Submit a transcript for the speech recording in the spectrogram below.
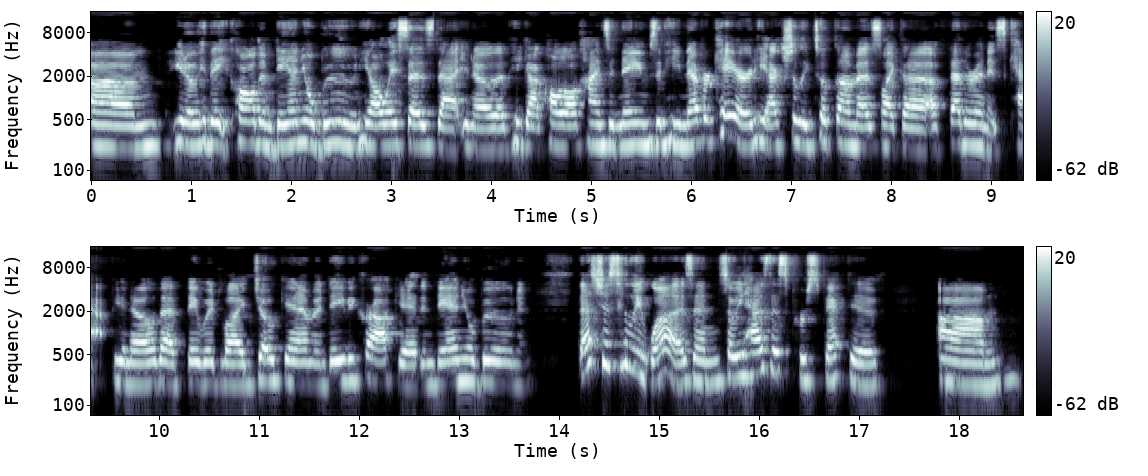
um, you know, they called him Daniel Boone. He always says that, you know, that he got called all kinds of names and he never cared. He actually took them as like a, a feather in his cap, you know, that they would like joke him and Davy Crockett and Daniel Boone. And that's just who he was. And so he has this perspective um,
